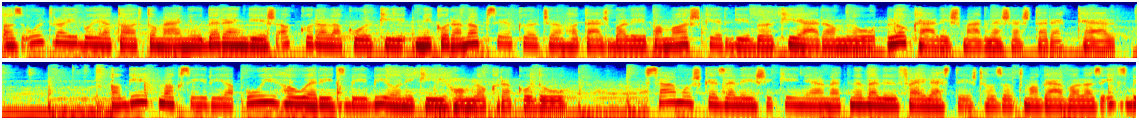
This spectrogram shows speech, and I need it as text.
Az ultraibolya tartományú derengés akkor alakul ki, mikor a napszél kölcsönhatásba lép a Mars kérgéből kiáramló, lokális mágneses terekkel. A gép Max írja, új Hauer XB Bionic i homlokrakodó. Számos kezelési kényelmet növelő fejlesztést hozott magával az XB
